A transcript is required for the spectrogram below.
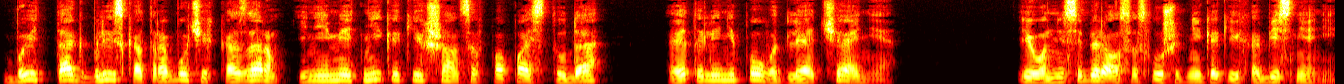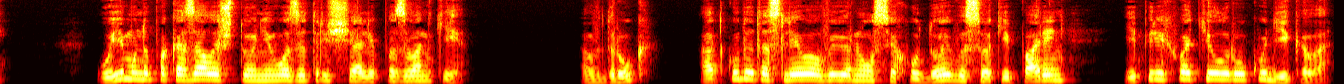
Быть так близко от рабочих казарм и не иметь никаких шансов попасть туда – это ли не повод для отчаяния? и он не собирался слушать никаких объяснений. Уимону показалось, что у него затрещали позвонки. Вдруг откуда-то слева вывернулся худой высокий парень и перехватил руку Дикого.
